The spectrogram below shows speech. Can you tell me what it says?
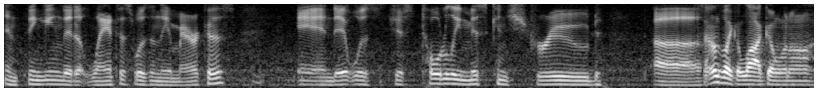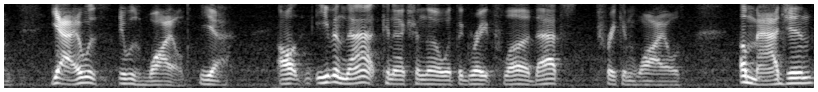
and thinking that Atlantis was in the Americas, and it was just totally misconstrued. Uh, Sounds like a lot going on. yeah, it was it was wild. Yeah. I'll, even that connection though with the Great Flood, that's freaking wild. Imagine,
